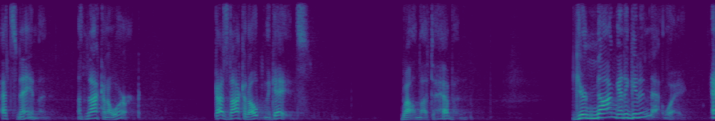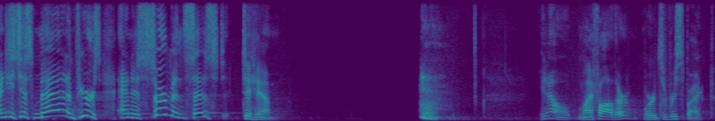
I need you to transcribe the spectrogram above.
that's Naaman. That's not going to work. God's not going to open the gates. Well, not to heaven. You're not going to get in that way. And he's just mad and furious. And his servant says to him, You know, my father, words of respect,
